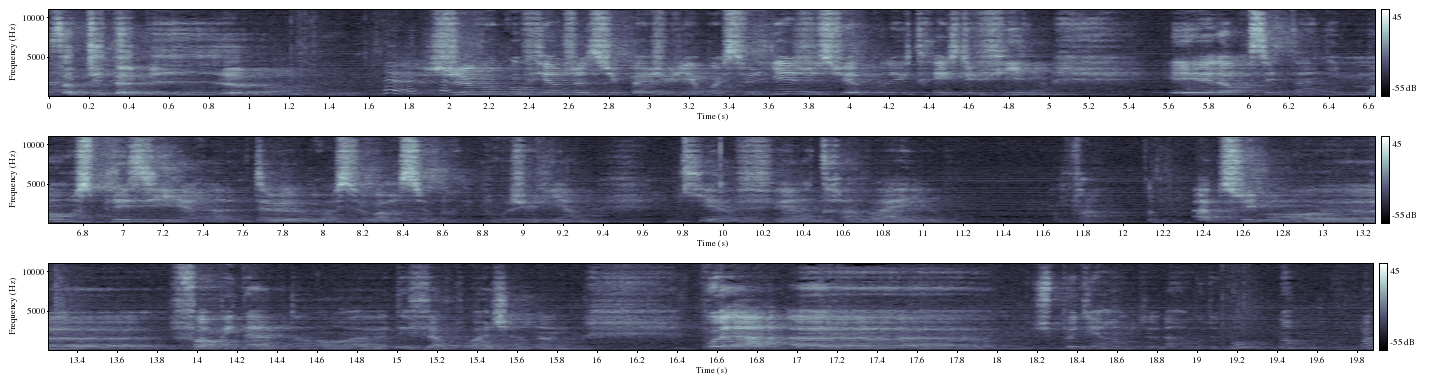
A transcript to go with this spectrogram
sa petite amie. Je vous confirme, je ne suis pas Julien Boissonnier, je suis la productrice du film. Et alors, c'est un immense plaisir de recevoir ce prix pour Julien, qui a fait un travail absolument euh, formidable dans euh, Des fleurs pour Algernon. Voilà, euh, je peux dire un, un ou deux mots? Non? Ouais.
